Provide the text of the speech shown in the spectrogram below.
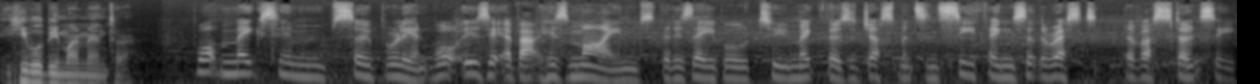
He will be my mentor. What makes him so brilliant? What is it about his mind that is able to make those adjustments and see things that the rest of us don't see?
